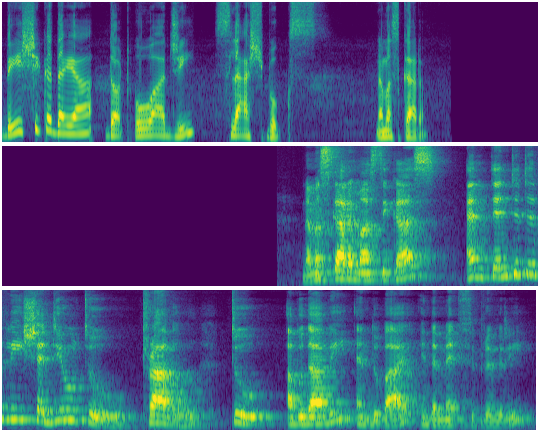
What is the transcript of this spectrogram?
www.deshikadaya.org slash books. Namaskaram. Namaskara Mastikas. I'm tentatively scheduled to travel to Abu Dhabi and Dubai in the mid February,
